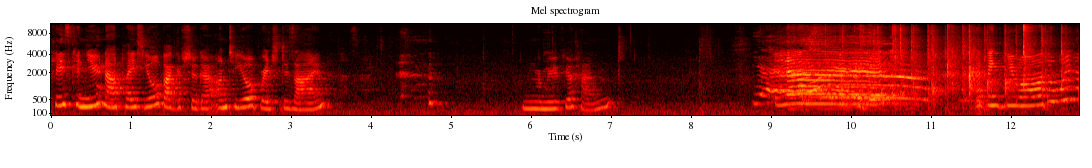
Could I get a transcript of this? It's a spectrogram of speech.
please can you now place your bag of sugar onto your bridge design? And remove your hand. Yay! Yay! I think you are the winner.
